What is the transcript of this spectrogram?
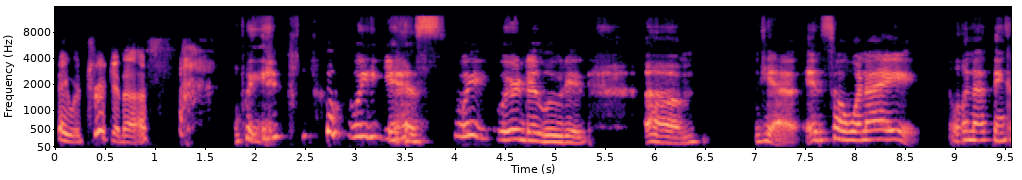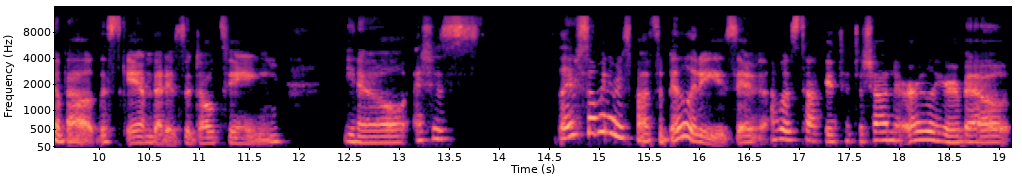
They were tricking us. We we yes we we're deluded. Um yeah and so when i when i think about the scam that is adulting you know i just there's so many responsibilities and i was talking to Tashaunda earlier about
